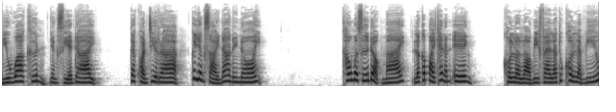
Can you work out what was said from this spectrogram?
มิวว่าขึ้นยังเสียดาย แต่ขวัญจีราก็ยังสายหน้าน้อยๆ เขามาซื้อดอกไม้แล้วก็ไปแค่นั้นเอง คนหล่อๆมีแฟนแล้วทุกคนแหละมิว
